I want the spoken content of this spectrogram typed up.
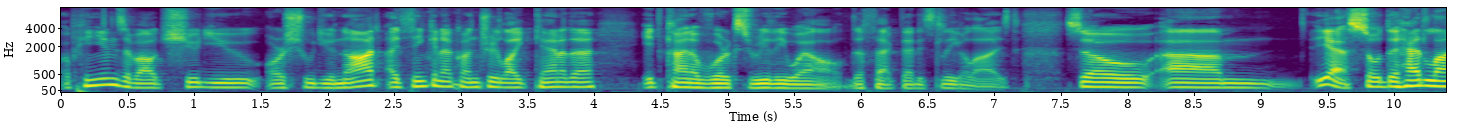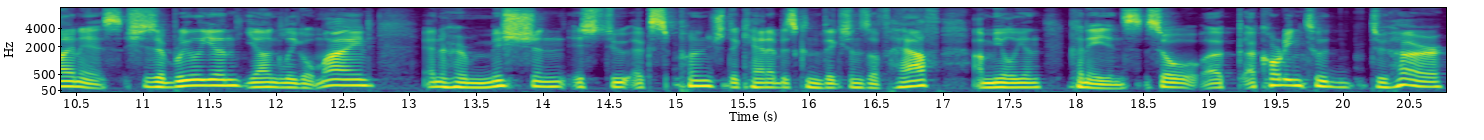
opinions about should you or should you not. I think in a country like Canada, it kind of works really well. The fact that it's legalized. So um, yeah, so the headline is she's a brilliant young legal mind. And her mission is to expunge the cannabis convictions of half a million Canadians. So, uh, according to to her,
